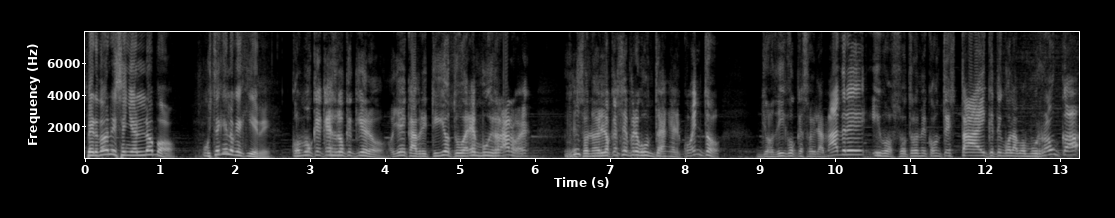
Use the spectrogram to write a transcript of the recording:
Perdone, señor lobo. ¿Usted qué es lo que quiere? ¿Cómo que qué es lo que quiero? Oye, cabritillo, tú eres muy raro, ¿eh? Eso no es lo que se pregunta en el cuento. Yo digo que soy la madre y vosotros me contestáis que tengo la voz muy ronca.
